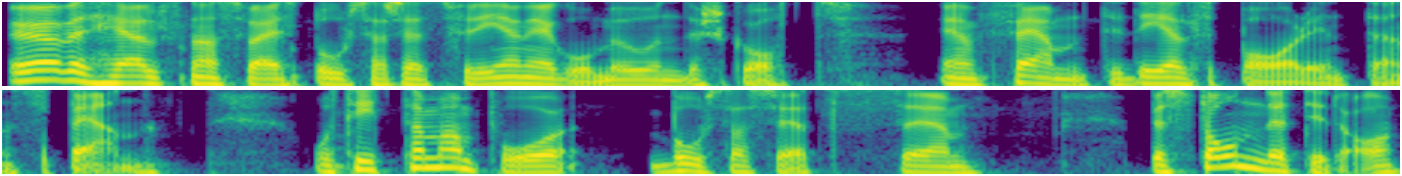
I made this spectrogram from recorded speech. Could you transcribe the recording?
över hälften av Sveriges bostadsrättsföreningar går med underskott. En femtedel spar inte en spänn. Och tittar man på beståndet idag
